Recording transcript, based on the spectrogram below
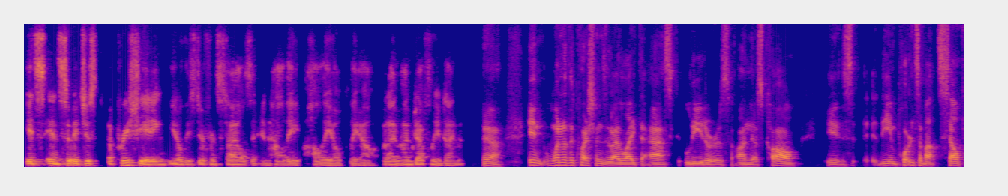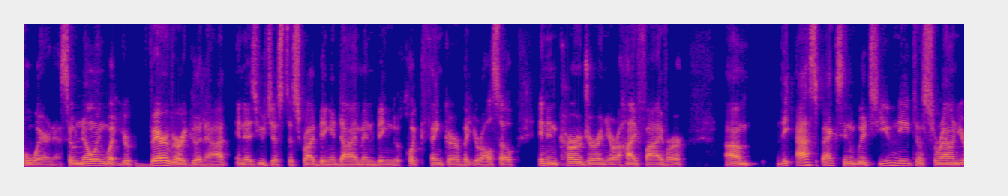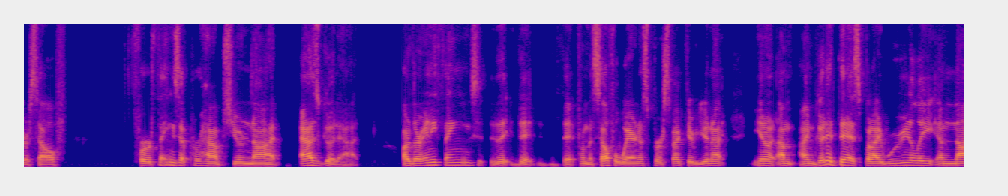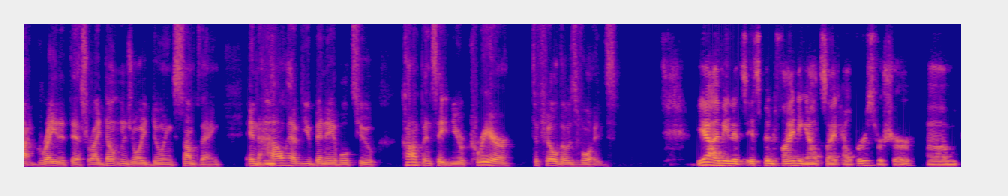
it's and so it's just appreciating you know these different styles and how they how they all play out. But I'm I'm definitely a diamond. Yeah, and one of the questions that I like to ask leaders on this call is the importance about self-awareness. So knowing what you're very very good at and as you just described being a diamond being a quick thinker but you're also an encourager and you're a high fiver um, the aspects in which you need to surround yourself for things that perhaps you're not as good at. Are there any things that that that from a self-awareness perspective you're not you know i'm i'm good at this but i really am not great at this or i don't enjoy doing something and mm-hmm. how have you been able to compensate in your career to fill those voids? Yeah i mean it's it's been finding outside helpers for sure. Um,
